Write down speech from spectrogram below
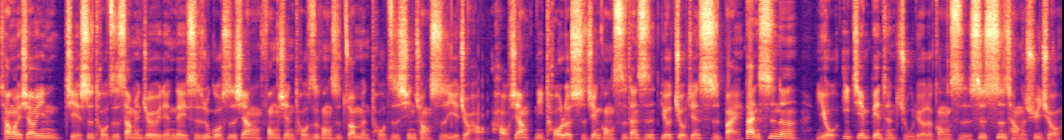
长尾效应解释投资上面就有点类似，如果是像风险投资公司专门投资新创事业就好，好像你投了十间公司，但是有九间失败，但是呢，有一间变成主流的公司是市场的需求，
